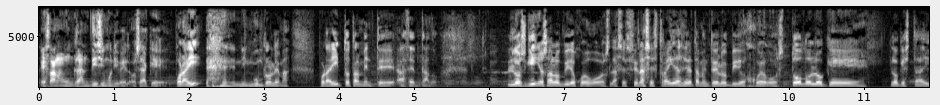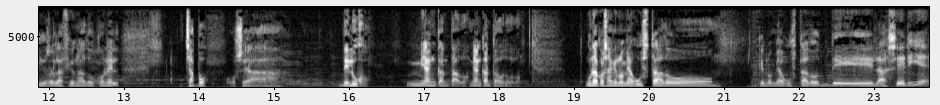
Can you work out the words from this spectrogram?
están a un grandísimo nivel. O sea que por ahí ningún problema. Por ahí totalmente aceptado. Los guiños a los videojuegos, las escenas extraídas directamente de los videojuegos, todo lo que lo que está ahí relacionado con él, chapó, o sea, de lujo. Me ha encantado, me ha encantado todo. Una cosa que no me ha gustado que no me ha gustado de la serie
